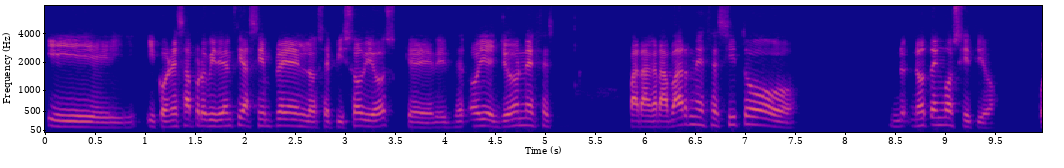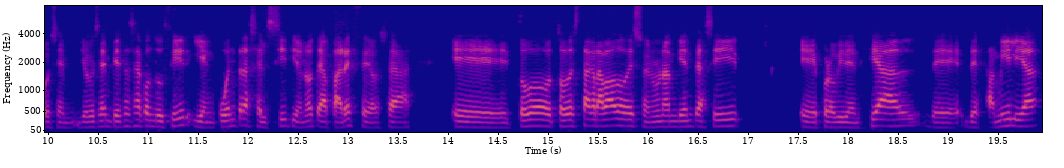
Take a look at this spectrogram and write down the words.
Y, con esa providencia siempre en los episodios que dices, oye, yo para grabar necesito, no, tengo sitio. Pues em, yo que sé, empiezas a conducir y encuentras el sitio, ¿no? Te aparece. O sea, eh, todo, todo está grabado eso en un ambiente así eh, providencial, de, familia,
